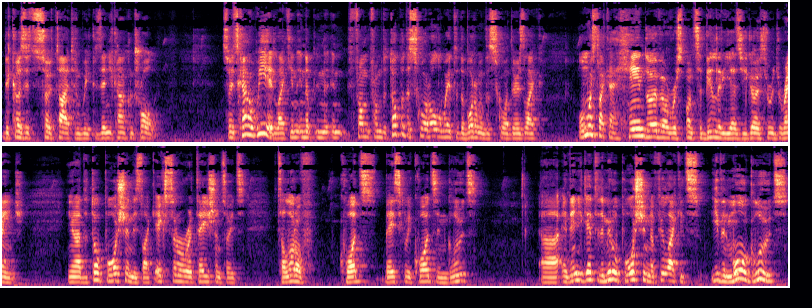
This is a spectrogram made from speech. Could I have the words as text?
because it's so tight and weak, because then you can't control it. So it's kind of weird, like in, in, in, in, from, from the top of the squat all the way to the bottom of the squat, there's like almost like a handover of responsibility as you go through the range. You know, the top portion is like external rotation, so it's it's a lot of quads, basically quads and glutes. Uh, and then you get to the middle portion, I feel like it's even more glutes.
